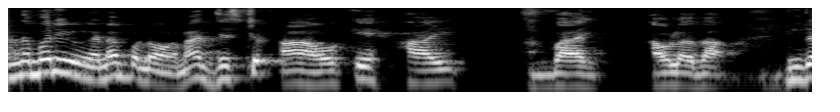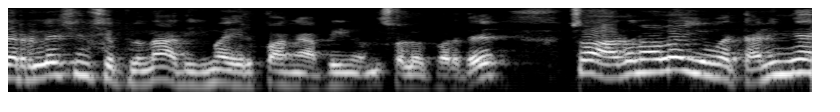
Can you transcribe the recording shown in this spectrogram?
அந்த மாதிரி இவங்க என்ன பண்ணுவாங்கன்னா ஜஸ்ட் ஆ ஓகே ஹாய் பாய் அவ்வளவுதான். இந்த ரிலேஷன்ஷிப்ல தான் அதிகமா இருப்பாங்க அப்படின்னு வந்து சொல்லப்படுது. ஸோ அதனால இவங்க தனிமையா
